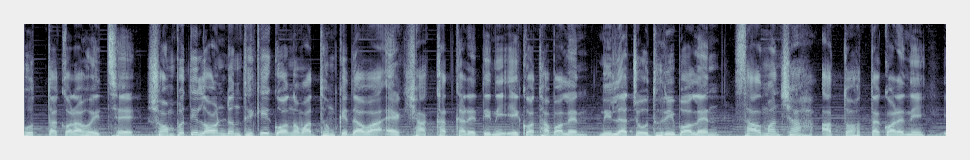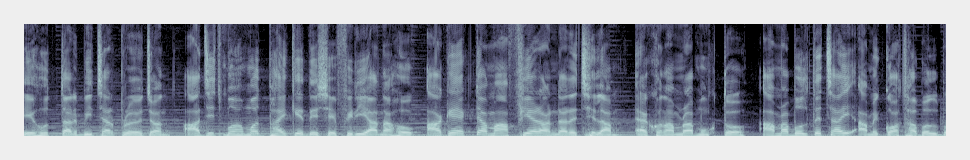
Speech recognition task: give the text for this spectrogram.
হত্যা করা হয়েছে। সম্প্রতি লন্ডন থেকে গণমাধ্যমকে দেওয়া এক সাক্ষাৎকারে তিনি এ কথা বলেন। নীলা চৌধুরী বলেন, সালমান শাহ আত্মহত্যা করেনি, এ হত্যার বিচার প্রয়োজন। আজিজ মোহাম্মদ ভাইকে দেশে ফিরিয়ে আনা হোক। আগে একটা মাফিয়ার আন্ডারে ছিলাম, এখন আমরা মুক্ত। আমরা বলতে চাই আমি কথা বলব।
